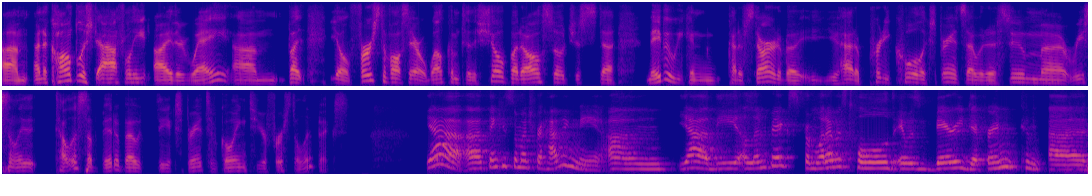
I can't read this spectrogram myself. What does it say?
um, an accomplished athlete either way. Um, but you know, first of all, Sarah, welcome to the show. But also, just uh, maybe we can kind of start about you had a pretty cool experience. I would assume uh, recently. Tell us a bit about the experience of going to your first Olympics. Yeah, uh, thank you so much for having me. Um, yeah, the Olympics, from what I was told, it was very different com- uh,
